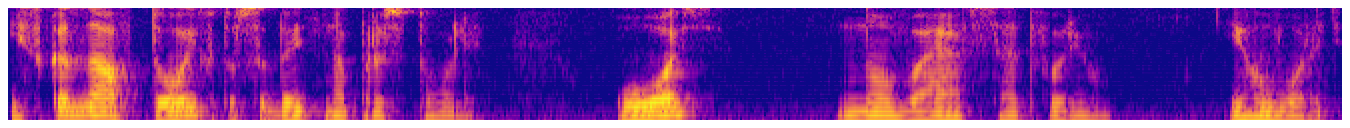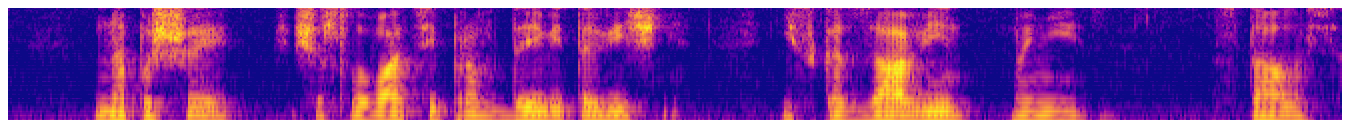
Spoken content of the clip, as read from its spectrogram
І сказав той, хто сидить на престолі: Ось нове все творю. І говорить: напиши, що слова ці правдиві та вічні. І сказав він мені: сталося.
